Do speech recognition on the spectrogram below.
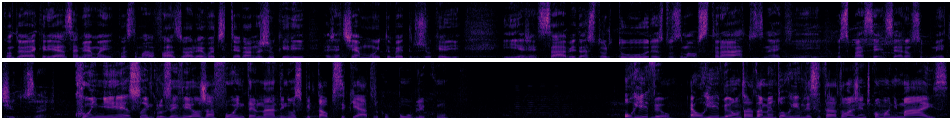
Quando eu era criança, minha mãe costumava falar assim: olha, eu vou te internar no Juqueri. A gente tinha muito medo do Juqueri. E a gente sabe das torturas, dos maus tratos né, que os pacientes eram submetidos. Né? Conheço, inclusive eu já fui internado em um hospital psiquiátrico público. Horrível, é horrível, é um tratamento horrível, eles tratam a gente como animais.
